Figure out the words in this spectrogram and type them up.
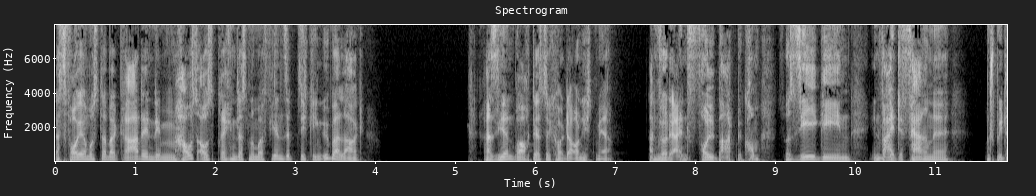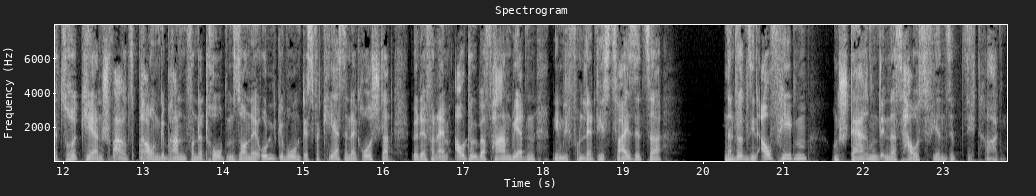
Das Feuer musste aber gerade in dem Haus ausbrechen, das Nummer 74 gegenüber lag. Rasieren brauchte er sich heute auch nicht mehr. Dann würde er einen Vollbart bekommen, zur See gehen, in weite Ferne, und später zurückkehren, schwarzbraun gebrannt von der Tropensonne, ungewohnt des Verkehrs in der Großstadt, würde er von einem Auto überfahren werden, nämlich von Lettys Zweisitzer, und dann würden sie ihn aufheben und sterbend in das Haus 74 tragen.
